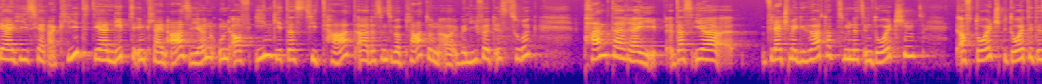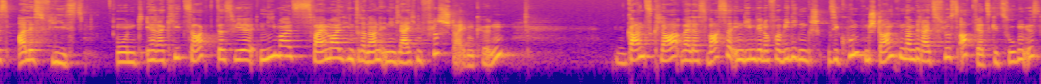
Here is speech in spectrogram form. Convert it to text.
der hieß Heraklit, der lebte in Kleinasien und auf ihn geht das Zitat, äh, das uns über Platon äh, überliefert ist, zurück. Pantarei, das ihr vielleicht schon mal gehört habt, zumindest im Deutschen. Auf Deutsch bedeutet es, alles fließt. Und Heraklit sagt, dass wir niemals zweimal hintereinander in den gleichen Fluss steigen können. Ganz klar, weil das Wasser, in dem wir noch vor wenigen Sekunden standen, dann bereits flussabwärts gezogen ist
